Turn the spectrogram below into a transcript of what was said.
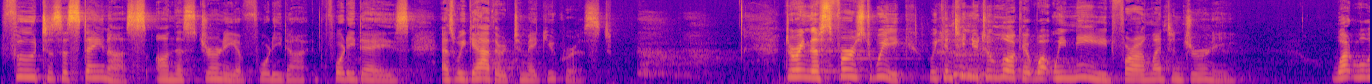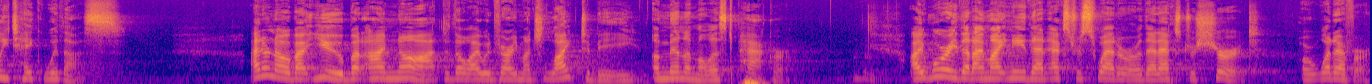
food to sustain us on this journey of 40, di- 40 days as we gathered to make Eucharist. During this first week, we continue to look at what we need for our Lenten journey. What will we take with us? I don't know about you, but I'm not, though I would very much like to be, a minimalist packer. I worry that I might need that extra sweater or that extra shirt, or whatever,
